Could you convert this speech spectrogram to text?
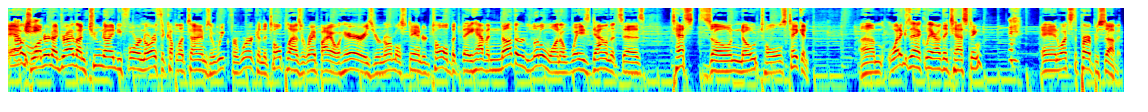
Hey, I was wondering. I drive on 294 North a couple of times a week for work, and the toll plaza right by O'Hare is your normal standard toll, but they have another little one a ways down that says test zone, no tolls taken. Um, what exactly are they testing? and what's the purpose of it?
